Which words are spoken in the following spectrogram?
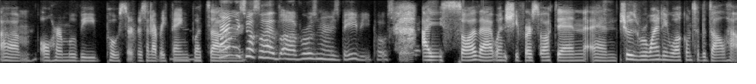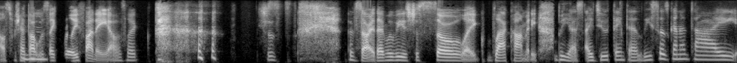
Um, all her movie posters and everything. Mm-hmm. But um, apparently, she also had uh, Rosemary's Baby poster. I saw that when she first walked in, and she was rewinding "Welcome to the Dollhouse," which I mm-hmm. thought was like really funny. I was like. just I'm sorry, that movie is just so like black comedy. But yes, I do think that Lisa's gonna die.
